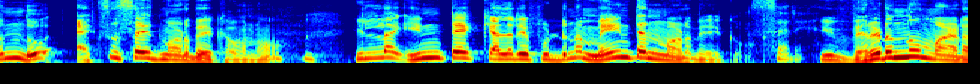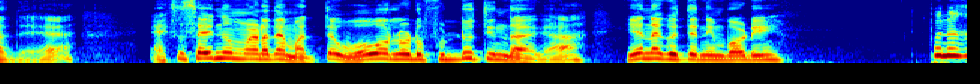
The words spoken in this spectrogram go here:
ಒಂದು ಎಕ್ಸಸೈಸ್ ಮಾಡಬೇಕು ಅವನು. ಇಲ್ಲ ಇಂಟೇಕ್ ಕ್ಯಾಲರಿ ಫುಡ್ನ ಮೇಂಟೈನ್ ಮಾಡಬೇಕು. ಸರಿ. ಇವೆರಡನ್ನೂ ಮಾಡದೆ ಎಕ್ಸಸೈಸ್ನು ಮಾಡದೆ ಮತ್ತೆ ಓವರ್ಲೋಡ್ ಫುಡ್ಡು ತಿಂದಾಗ ಏನಾಗುತ್ತೆ ನಿಮ್ಮ ಬಾಡಿ ಪುನಃ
